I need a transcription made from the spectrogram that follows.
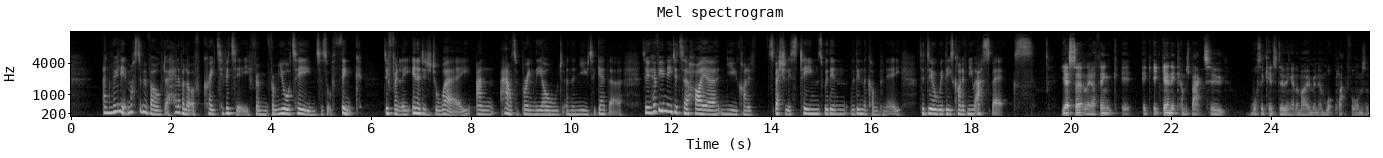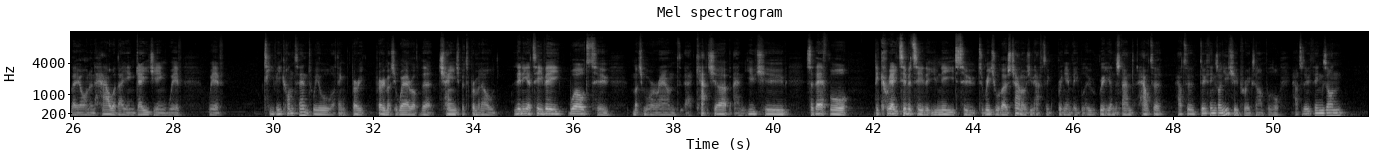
and really it must have involved a hell of a lot of creativity from from your team to sort of think differently in a digital way and how to bring the old and the new together. So have you needed to hire new kind of specialist teams within within the company to deal with these kind of new aspects? Yes, certainly. I think it, it again it comes back to what are kids doing at the moment and what platforms are they on and how are they engaging with with TV content. We all, I think, very very much aware of the change from an old linear TV world to much more around uh, catch up and YouTube. So therefore, the creativity that you need to to reach all those channels, you have to bring in people who really understand how to how to do things on YouTube, for example, or how to do things on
